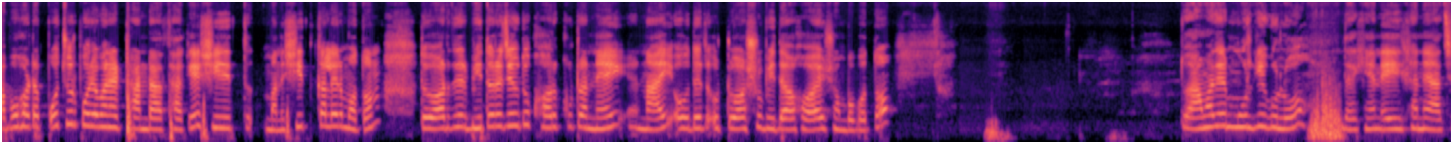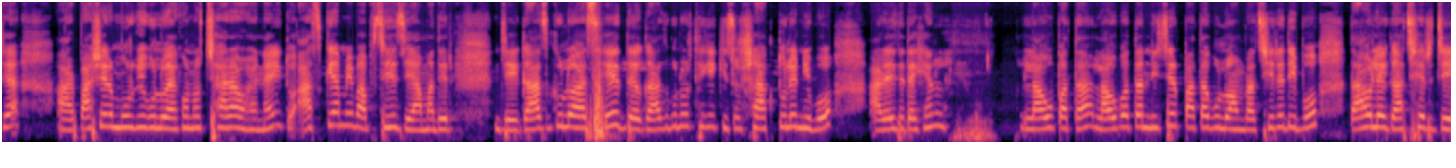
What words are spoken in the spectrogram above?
আবহাওয়াটা প্রচুর পরিমাণে ঠান্ডা থাকে, শীত মানে শীতকালের মতন। তো ওদের ভিতরে যেহেতু খড়কুটা নেই, নাই, ওদের একটু অসুবিধা হয় সম্ভবত। তো আমাদের মুরগিগুলো দেখেন এইখানে আছে আর পাশের মুরগিগুলো এখনও ছাড়া হয় নাই। তো আজকে আমি ভাবছি যে আমাদের যে গাছগুলো আছে গাছগুলোর থেকে কিছু শাক তুলে নিব। আর এই যে দেখেন লাউ পাতা, লাউ পাতার নিচের পাতাগুলো আমরা ছিঁড়ে দিব। তাহলে গাছের যে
